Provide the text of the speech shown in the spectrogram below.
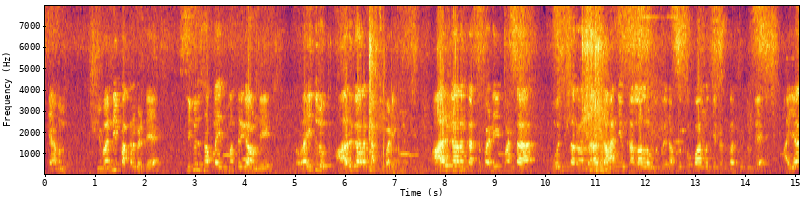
స్కాములు. ఇవన్నీ పక్కన పెడితే సివిల్ సప్లైస్ మంత్రిగా ఉండి రైతులు ఆరుగాలం కష్టపడి ఆరుగాలం కష్టపడి పంట కోసిన తర్వాత ధాన్యం కళ్ళాల్లో ఉండిపోయినప్పుడు తుఫాన్లు వచ్చేటువంటి పరిస్థితి ఉంటే అయ్యా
